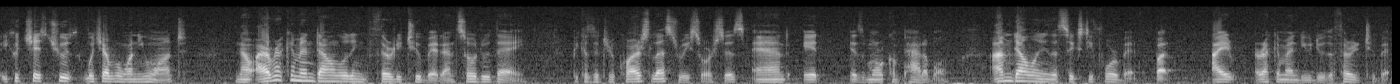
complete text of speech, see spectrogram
you could choose whichever one you want. Now I recommend downloading the 32-bit and so do they, because it requires less resources and it is more compatible. I'm downloading the 64-bit, but I recommend you do the 32-bit.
